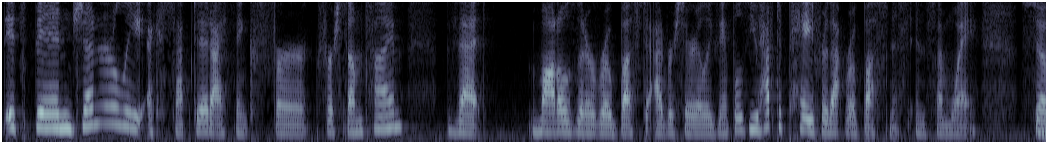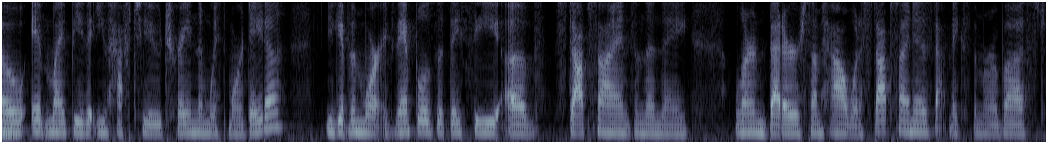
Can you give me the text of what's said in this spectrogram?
it's been generally accepted i think for for some time that models that are robust to adversarial examples you have to pay for that robustness in some way so mm-hmm. it might be that you have to train them with more data you give them more examples that they see of stop signs and then they learn better somehow what a stop sign is, that makes them robust.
